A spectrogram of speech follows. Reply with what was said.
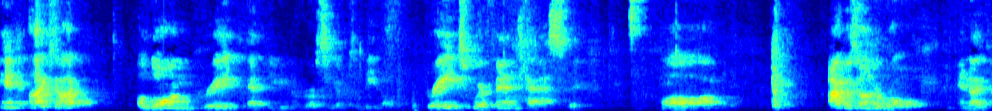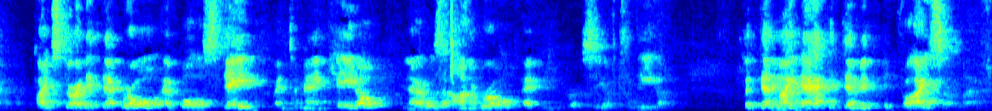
And I got along great at the University of Toledo. Grades were fantastic. Uh, I was on a roll. And I, I started that role at Ball State, went to Mankato, and I was on a roll at University of Toledo. But then my academic advisor left.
